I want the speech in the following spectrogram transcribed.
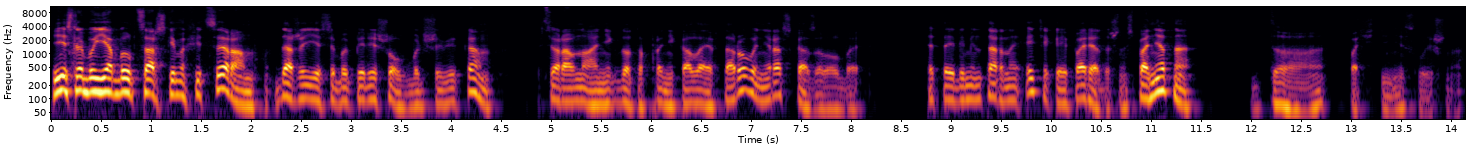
Если бы я был царским офицером, даже если бы перешел к большевикам, все равно анекдотов про Николая II не рассказывал бы. Это элементарная этика и порядочность. Понятно? Да, почти не слышно.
